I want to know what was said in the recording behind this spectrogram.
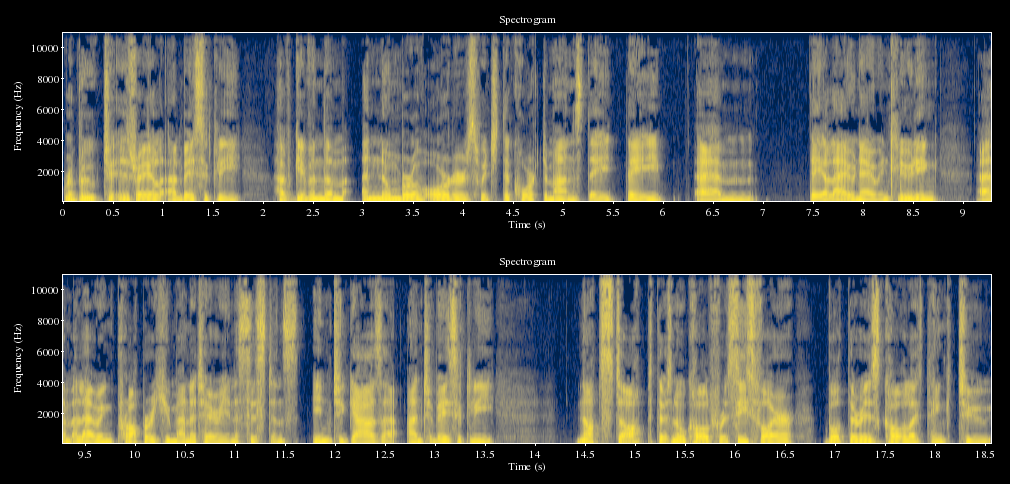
rebuke to Israel and basically have given them a number of orders which the court demands they they um, they allow now, including um, allowing proper humanitarian assistance into Gaza and to basically not stop. There's no call for a ceasefire, but there is call, I think, to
